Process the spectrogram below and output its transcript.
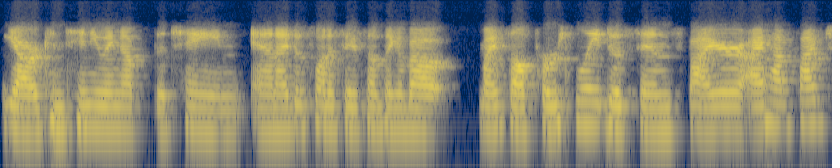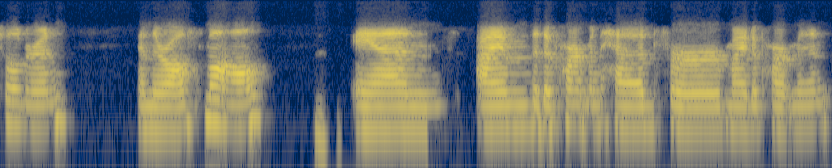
yeah, are continuing up the chain. And I just want to say something about myself personally, just to inspire. I have five children, and they're all small. Mm-hmm. And I'm the department head for my department.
